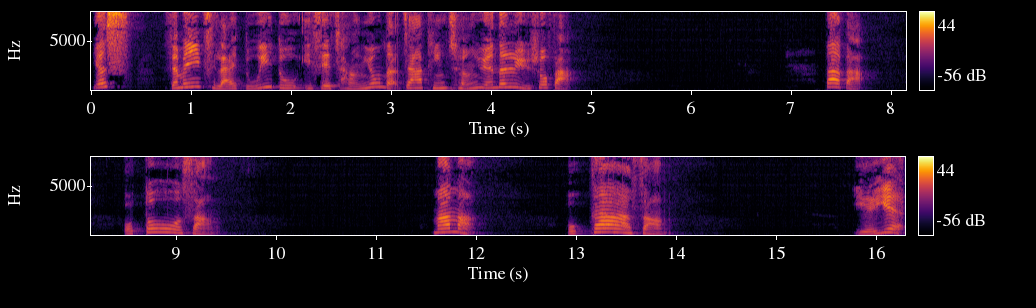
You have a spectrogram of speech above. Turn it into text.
？Yes。咱们一起来读一读一些常用的家庭成员的日语说法。爸爸，お父さん。妈妈，お母さん。爷爷，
